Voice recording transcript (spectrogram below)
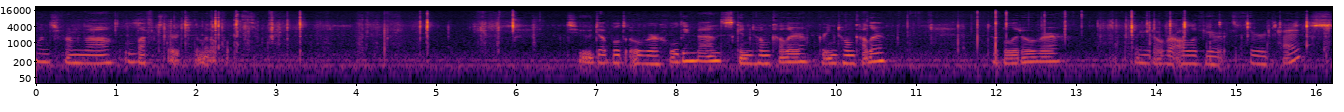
once from the left third to the middle fourth. Two doubled over holding bands, skin tone color, green tone color, double it over, bring it over all of your third pegs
